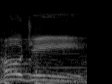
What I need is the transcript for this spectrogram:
Koji.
